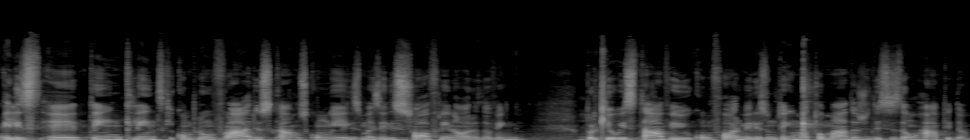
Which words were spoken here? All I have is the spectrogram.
Eles eh, têm clientes que compram vários carros com eles, mas eles sofrem na hora da venda. Porque o estável e o conforme, eles não têm uma tomada de decisão rápida.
